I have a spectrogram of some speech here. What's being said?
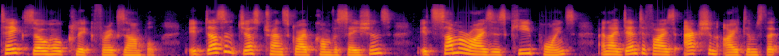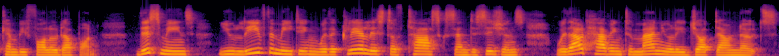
Take Zoho Cliq, for example. It doesn't just transcribe conversations, it summarizes key points and identifies action items that can be followed up on. This means you leave the meeting with a clear list of tasks and decisions without having to manually jot down notes.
